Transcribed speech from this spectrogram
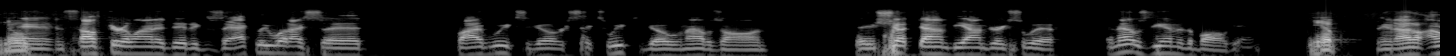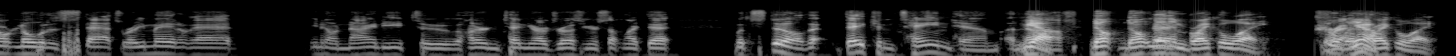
Nope. And South Carolina did exactly what I said five weeks ago or six weeks ago when I was on. They shut down D'Andre Swift, and that was the end of the ball game. Yep. I mean, I don't I don't know what his stats were. He may have had, you know, 90 to 110 yards rushing or something like that, but still, that they contained him enough. Yeah. Don't don't that, let him break away. Correct. Don't let yeah. him break away.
